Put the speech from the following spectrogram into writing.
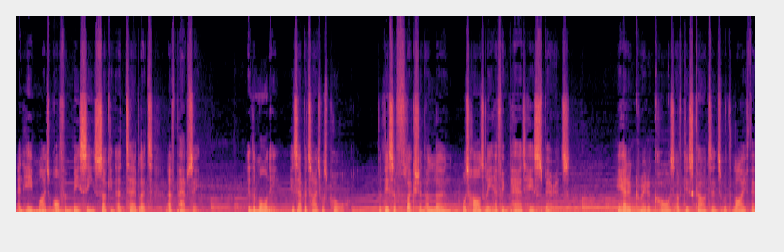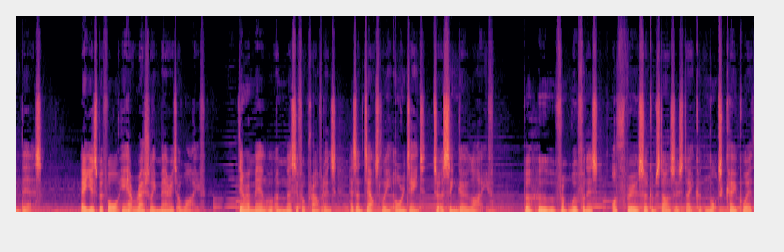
and he might often be seen sucking a tablet of pepsin. In the morning, his appetite was poor, but this affliction alone would hardly have impaired his spirits. He had a greater cause of discontent with life than this. Eight years before, he had rashly married a wife. There are men whom a merciful providence has undoubtedly ordained to a single life, but who, from wilfulness or through circumstances they could not cope with,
